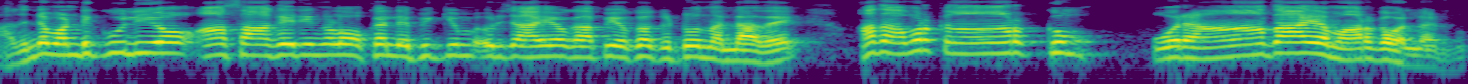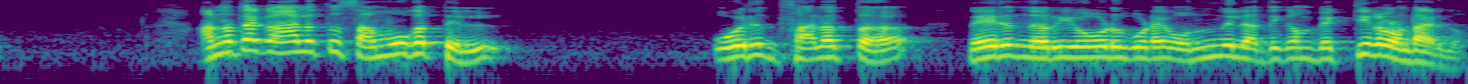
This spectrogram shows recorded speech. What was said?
അതിന്റെ വണ്ടിക്കൂലിയോ ആ സാഹചര്യങ്ങളോ ഒക്കെ ലഭിക്കും ഒരു ചായയോ കാപ്പിയോ ഒക്കെ കിട്ടുമെന്നല്ലാതെ അത് അവർക്കാർക്കും ഒരാദായ മാർഗമല്ലായിരുന്നു അന്നത്തെ കാലത്ത് സമൂഹത്തിൽ ഒരു സ്ഥലത്ത് നേരും നെറിയോടുകൂടെ ഒന്നിലധികം വ്യക്തികളുണ്ടായിരുന്നു.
